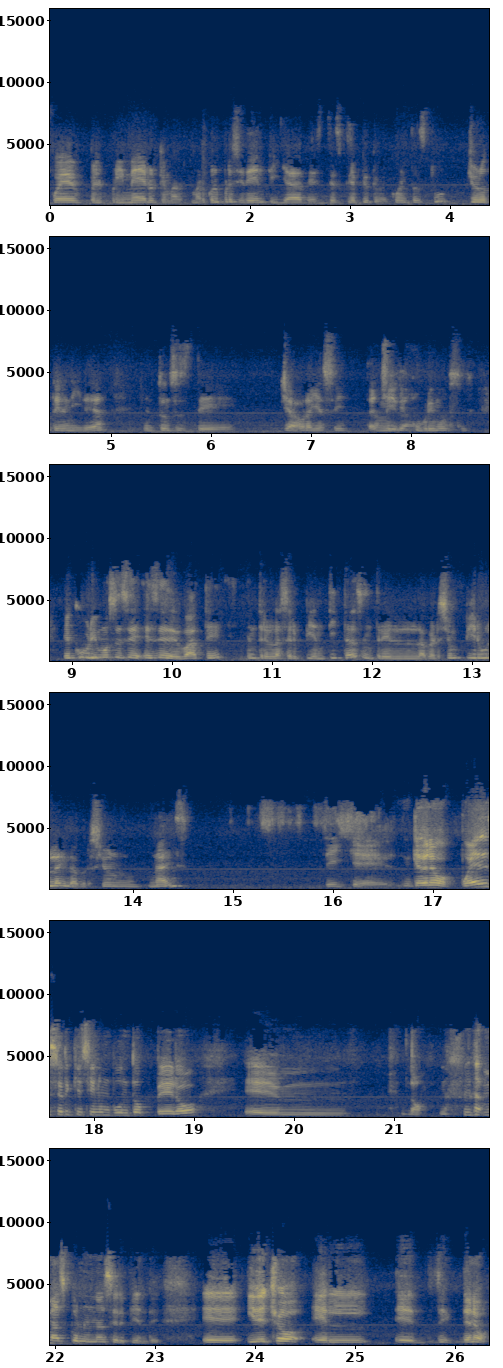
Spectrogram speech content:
fue el primero, el que marcó el precedente y ya de este Esclepio que me cuentas tú, yo no tenía ni idea, entonces de, ya ahora ya sé, también ya cubrimos, ya cubrimos ese, ese debate entre las serpientitas, entre la versión pirula y la versión nice. Sí, que, que de nuevo, puede ser que sí en un punto, pero... Eh, no, nada más con una serpiente. Eh, y de hecho, el, eh, de, nuevo,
